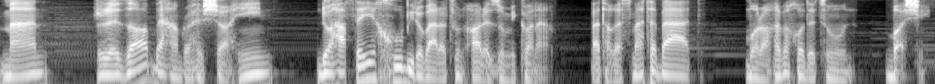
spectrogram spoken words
من رضا به همراه شاهین دو هفته خوبی رو براتون آرزو می‌کنم و تا قسمت بعد مراقب خودتون باشین.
